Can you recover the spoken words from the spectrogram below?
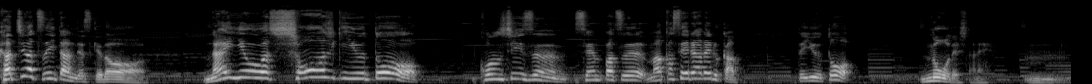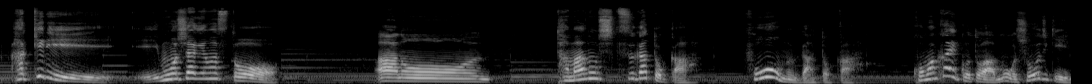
勝ちはついたんですけど内容は正直言うと今シーズン先発任せられるかっていうとノーでしたね、うん、はっきり申し上げますとあのー、球の質がとかフォームがとか細かいことはもう正直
